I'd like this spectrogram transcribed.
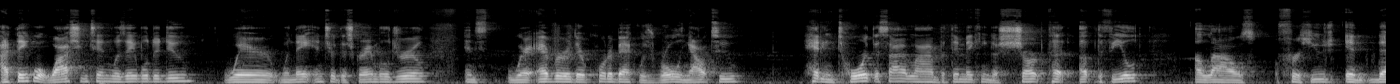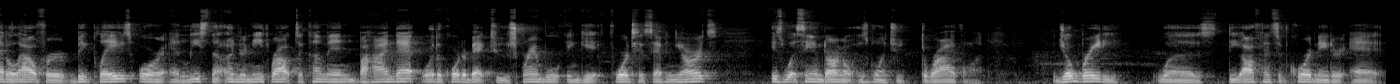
I think what Washington was able to do, where when they entered the scramble drill and wherever their quarterback was rolling out to, heading toward the sideline, but then making a sharp cut up the field, allows for huge and that allowed for big plays or at least the underneath route to come in behind that or the quarterback to scramble and get four to seven yards is what Sam Darnold is going to thrive on. Joe Brady was the offensive coordinator at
